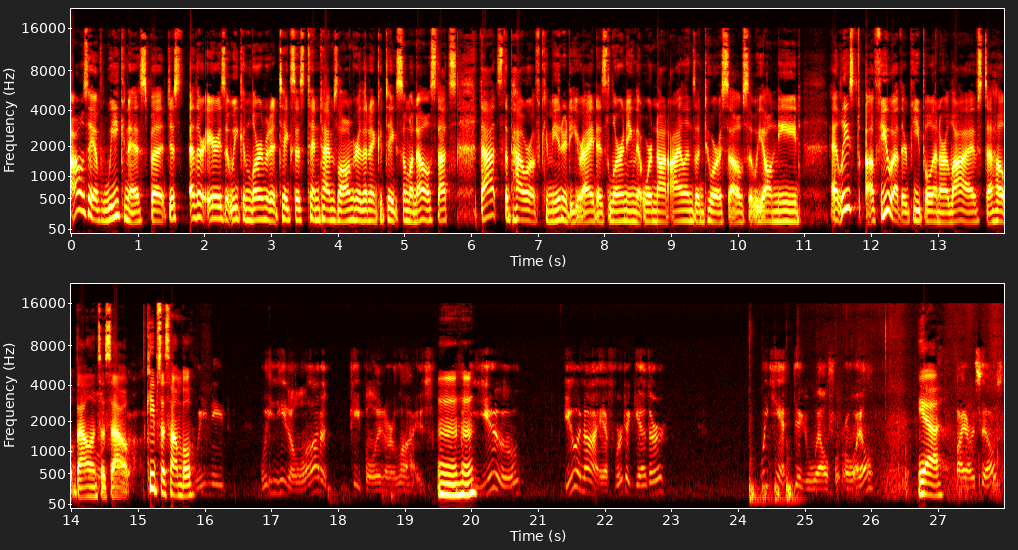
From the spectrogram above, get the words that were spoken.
I won't say of weakness, but just other areas that we can learn, but it takes us ten times longer than it could take someone else. That's that's the power of community, right? Is learning that we're not islands unto ourselves. That we all need at least a few other people in our lives to help balance us out. Keeps us humble. we need we need a lot of people in our lives. Mm-hmm. You, you and I, if we're together, we can't dig a well for oil Yeah. by ourselves.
